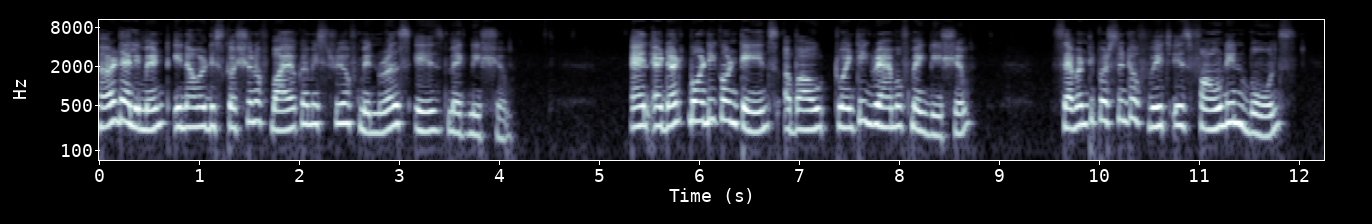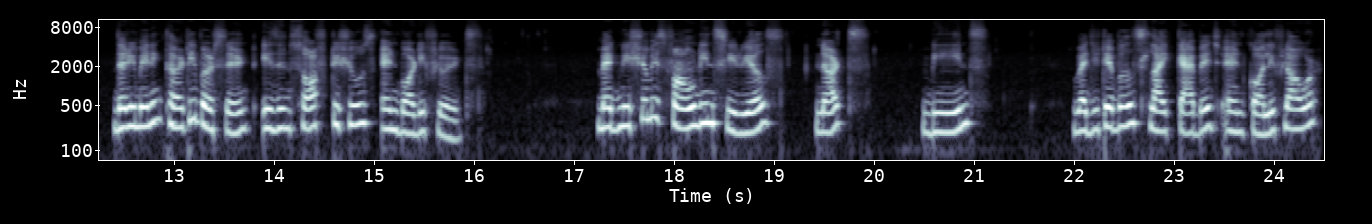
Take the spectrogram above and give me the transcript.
Third element in our discussion of biochemistry of minerals is magnesium. An adult body contains about 20 gram of magnesium, 70% of which is found in bones. The remaining 30% is in soft tissues and body fluids. Magnesium is found in cereals, nuts, beans, vegetables like cabbage and cauliflower,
